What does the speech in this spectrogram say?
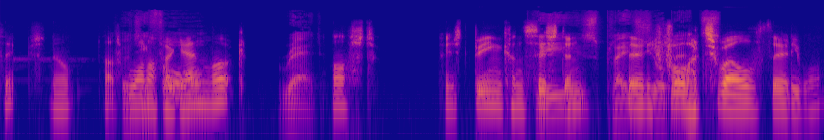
Six, no, that's one off again, look. Red. Lost. It's being consistent. Please 34, 12, 31.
